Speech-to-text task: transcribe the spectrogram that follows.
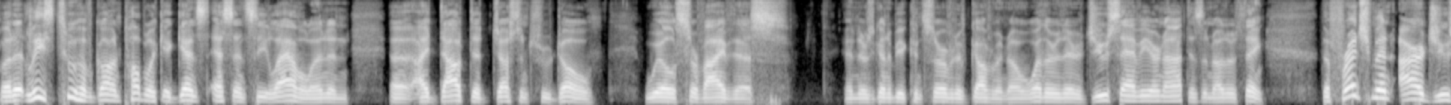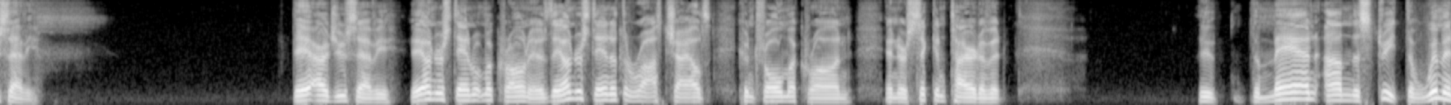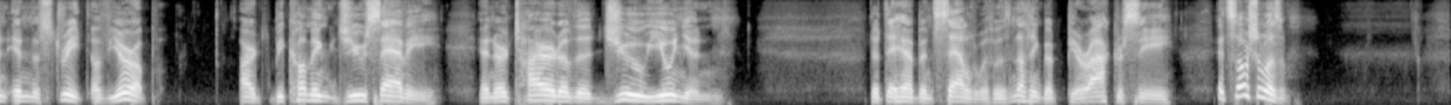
But at least two have gone public against SNC Lavalin, and uh, I doubt that Justin Trudeau will survive this. And there's going to be a conservative government. Now, whether they're Jew savvy or not is another thing. The Frenchmen are Jew savvy. They are Jew savvy. They understand what Macron is. They understand that the Rothschilds control Macron and they're sick and tired of it. The, the man on the street, the women in the street of Europe are becoming Jew savvy and they're tired of the Jew union that they have been saddled with, with nothing but bureaucracy. It's socialism.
